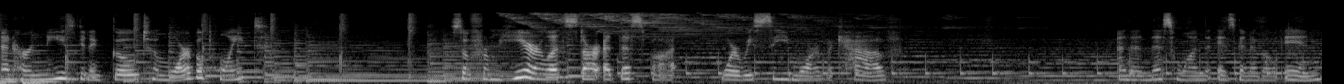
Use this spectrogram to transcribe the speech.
and her knee is gonna go to more of a point. So from here, let's start at this spot where we see more of a calf and then this one is gonna go in.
